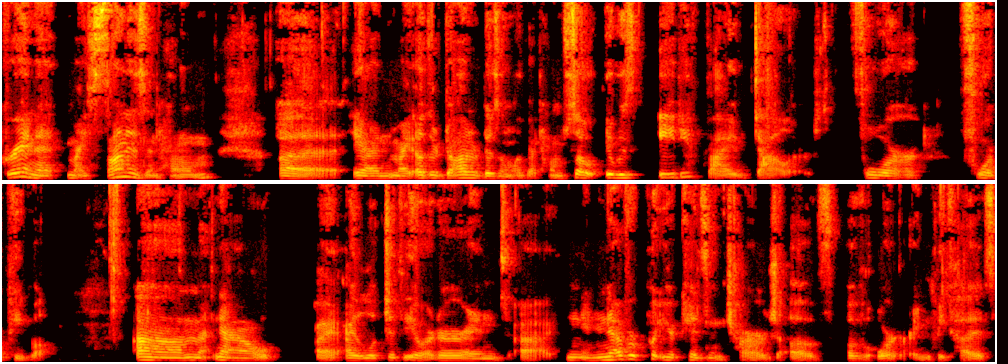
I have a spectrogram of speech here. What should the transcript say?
granted, my son isn't home, uh, and my other daughter doesn't live at home, so it was eighty five dollars for four people. Um, now I, I, looked at the order and uh, never put your kids in charge of of ordering because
